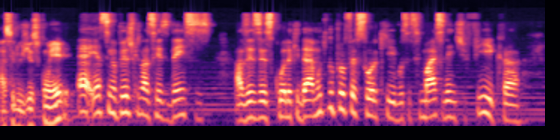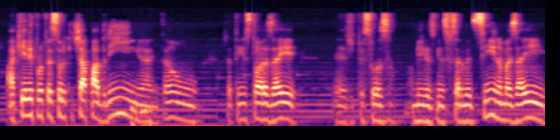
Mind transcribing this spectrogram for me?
as cirurgias com ele. É, e assim, eu vejo que nas residências às vezes a escolha que dá é muito do professor que você se mais se identifica, aquele professor que te apadrinha. Uhum. Então, já tem histórias aí é, de pessoas, amigas minhas que fizeram medicina, mas aí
